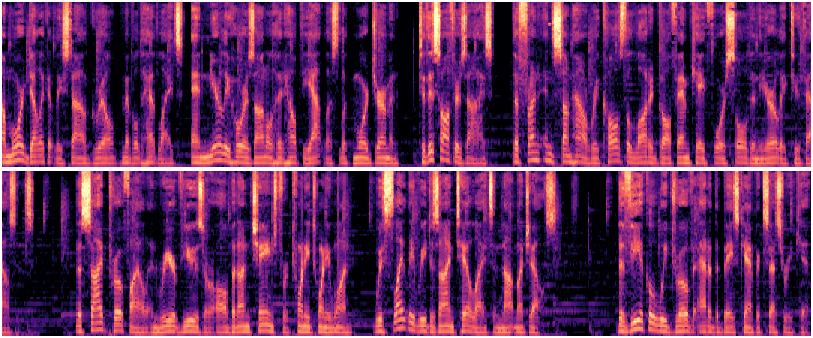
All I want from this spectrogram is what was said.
A more delicately styled grille, beveled headlights, and nearly horizontal hood help the Atlas look more German. To this author's eyes, the front end somehow recalls the lauded Golf MK4 sold in the early 2000s. The side profile and rear views are all but unchanged for 2021, with slightly redesigned taillights and not much else. The vehicle we drove added the Basecamp accessory kit,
